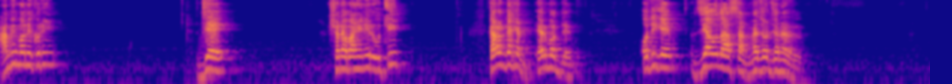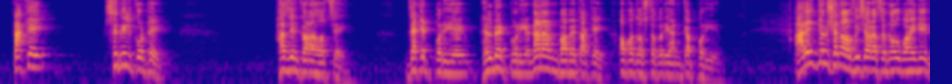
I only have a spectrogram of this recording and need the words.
আমি মনে করি যে সেনাবাহিনীর উচিত কারণ দেখেন, এর মধ্যে ওদিকে জিয়াউল হাসান, মেজর জেনারেল, তাকে সিভিল কোর্টে হাজির করা হচ্ছে। জ্যাকেট পরিয়ে, হেলমেট পরিয়ে, নানানভাবে তাকে অপদস্থ করে হ্যান্ডকাপ পরিয়ে। আরেকজন সেনা অফিসার আছে, নৌবাহিনীর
